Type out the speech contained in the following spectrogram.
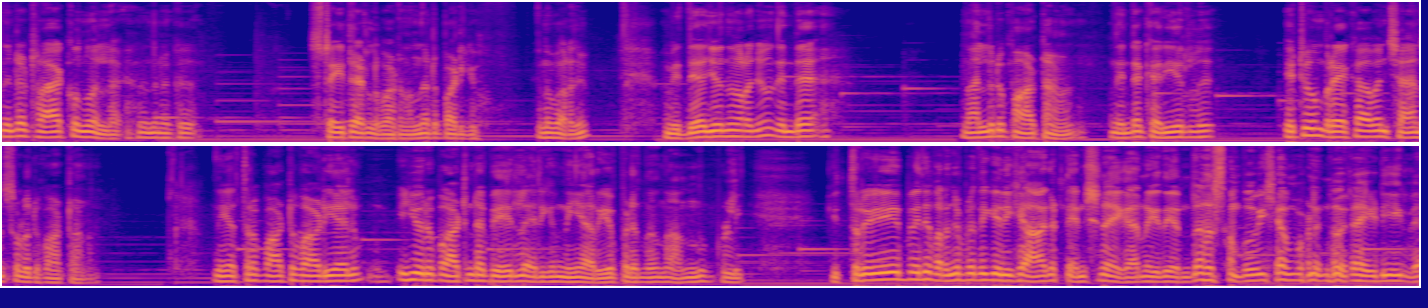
നിന്റെ ട്രാക്കൊന്നുമല്ല ഇത് നിനക്ക് സ്ട്രെയിറ്റ് ആയിട്ടുള്ള പാട്ട് നന്നായിട്ട് പാടിക്കൂ. എന്ന് പറഞ്ഞു. വിദ്യാജി എന്ന് പറഞ്ഞു നിന്റെ നല്ലൊരു പാട്ടാണ്. നിന്റെ കരിയറിൽ ഏറ്റവും ബ്രേക്ക് ആവാൻ ചാൻസ് ഉള്ളൊരു പാട്ടാണ്. നീ എത്ര പാട്ട് പാടിയാലും ഈ ഒരു പാട്ടിന്റെ പേരിലായിരിക്കും നീ അറിയപ്പെടുന്നതെന്ന് അന്ന് പുള്ളി ഇത്രയും പേര് പറഞ്ഞപ്പോഴത്തേക്ക് എനിക്ക് ആകെ ടെൻഷനായി കാരണം ഇത് എന്താ സംഭവിക്കാൻ പോകണമെന്ന് ഒരു ഐഡിയ ഇല്ല.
